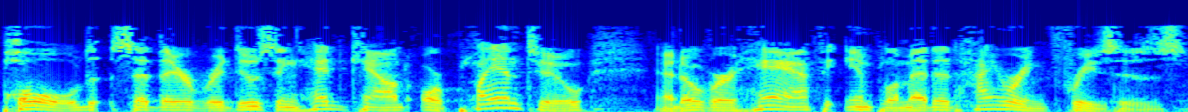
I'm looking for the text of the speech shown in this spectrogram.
polled said they're reducing headcount or plan to, and over half implemented hiring freezes.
